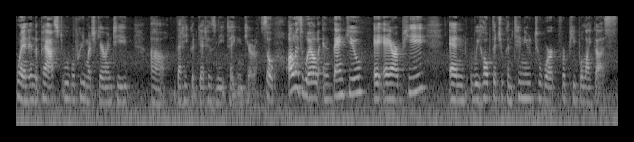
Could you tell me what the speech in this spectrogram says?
when in the past we were pretty much guaranteed uh, that he could get his knee taken care of. So all is well, and thank you, AARP, and we hope that you continue to work for people like us.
